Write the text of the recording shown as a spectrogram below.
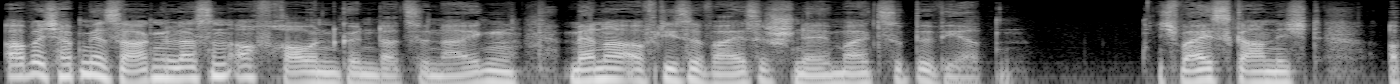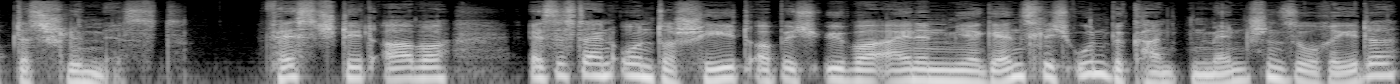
Aber ich habe mir sagen lassen, auch Frauen können dazu neigen, Männer auf diese Weise schnell mal zu bewerten. Ich weiß gar nicht, ob das schlimm ist. Fest steht aber, es ist ein Unterschied, ob ich über einen mir gänzlich unbekannten Menschen so rede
